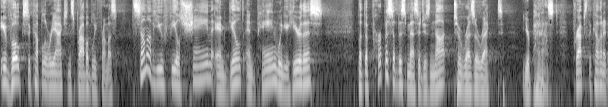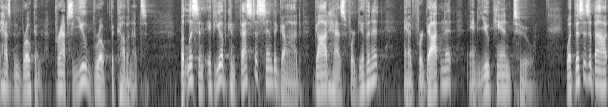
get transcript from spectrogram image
evokes a couple of reactions probably from us. Some of you feel shame and guilt and pain when you hear this, but the purpose of this message is not to resurrect your past. Perhaps the covenant has been broken. Perhaps you broke the covenant. But listen, if you have confessed a sin to God, God has forgiven it and forgotten it, and you can too. What this is about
